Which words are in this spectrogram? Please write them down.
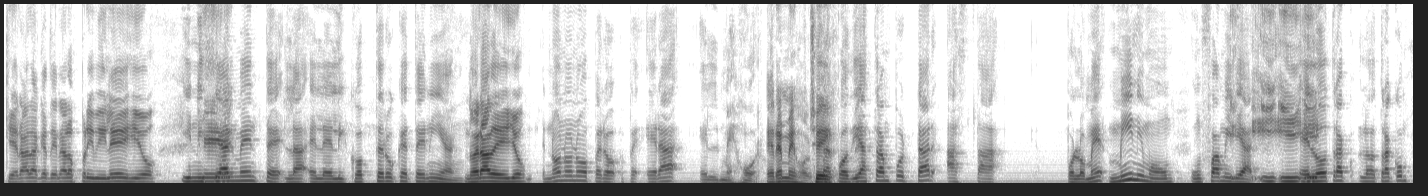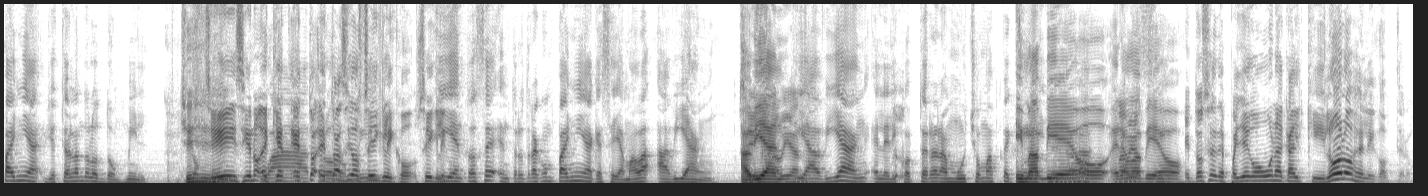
que era la que tenía los privilegios. Inicialmente, el helicóptero que tenían. No era de ellos. No, no, no, pero era el mejor. Era el mejor. Sí. podías transportar hasta por lo menos mínimo un, familiar. Y, el otra, la otra compañía, yo estoy hablando de los 2000. Sí, sí, no, es que esto, esto ha sido cíclico, cíclico. Y entonces entró otra compañía que se llamaba Avian. Avian. Y Avian, el helicóptero era mucho más pequeño. Y más viejo, era, más viejo. Entonces después llegó una que alquiló los helicópteros.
